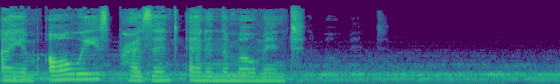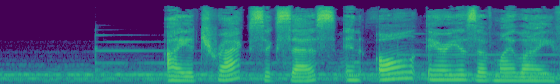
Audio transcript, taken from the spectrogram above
I am always present and in the moment. I attract success in all areas of my life.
